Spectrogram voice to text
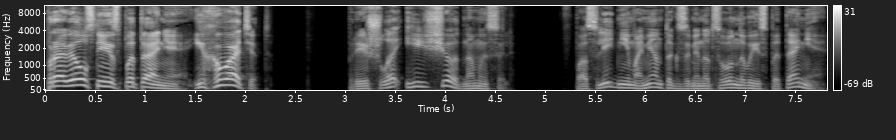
провел с ней испытание и хватит. Пришла и еще одна мысль. В последний момент экзаменационного испытания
